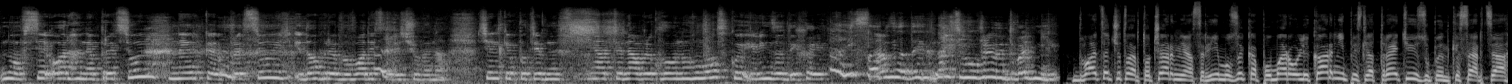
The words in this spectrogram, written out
ну, всі органи працюють, нирки працюють і добре виводиться речовина. Тільки потрібно зняти набрик головного мозку, і він задихає. Сам задихає. Нам це говорили два дні. 24 червня Сергій Музика помер у лікарні після третьої зупинки серця.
